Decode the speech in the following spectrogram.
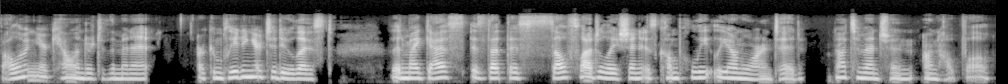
following your calendar to the minute, or completing your to do list, then my guess is that this self flagellation is completely unwarranted, not to mention unhelpful.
